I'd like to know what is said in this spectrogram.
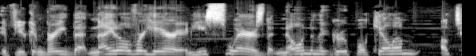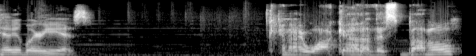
If you can bring that knight over here and he swears that no one in the group will kill him, I'll tell you where he is. Can I walk out of this bubble?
